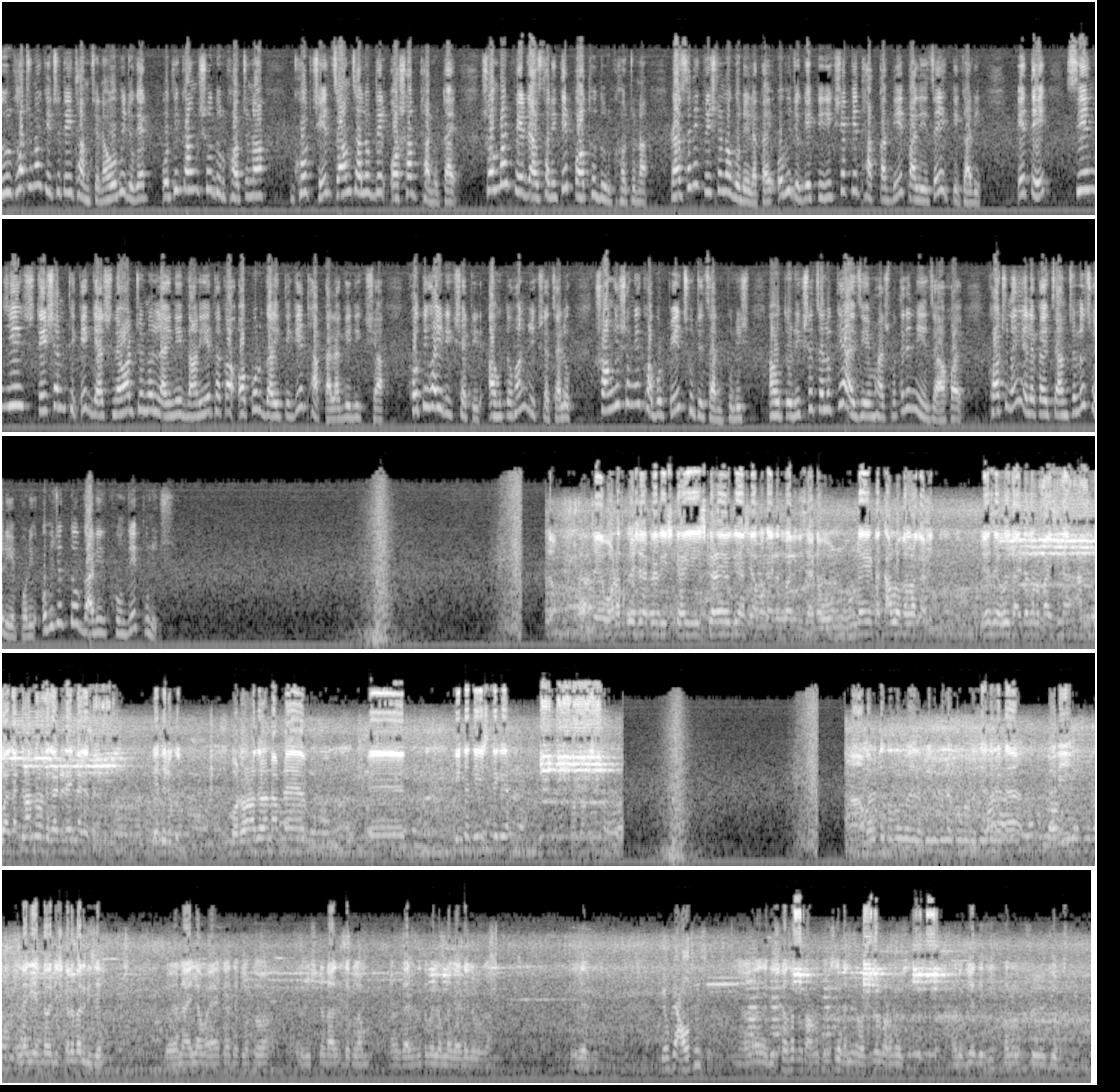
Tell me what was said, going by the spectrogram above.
দুর্ঘটনা কিছুতেই থামছে না। অভিযোগ, এক অধিকাংশ দুর্ঘটনা ঘটছে যান চালকদের অসাবধানতায়। সোমবার ফের রাজধানীতে পথ দুর্ঘটনা। রাজধানী কৃষ্ণনগর এলাকায় অভিযোগে, একটি রিকশাকে ধাক্কা দিয়ে পালিয়ে যায় একটি গাড়ি। এতে সিএনজি স্টেশন থেকে গ্যাস নেওয়ার জন্য লাইনে দাঁড়িয়ে থাকা অপর গাড়িতে গিয়ে ধাক্কা লাগে রিকশা। ক্ষতি হয় রিকশাটির। আহত হন রিকশা চালক। সঙ্গে সঙ্গে খবর পেয়ে ছুটে যান পুলিশ। আহত রিকশা চালককে আইজিএম হাসপাতালে নিয়ে যাওয়া হয়। ঘটনায় এলাকায় চাঞ্চল্য ছড়িয়ে পড়ে। অভিযুক্ত গাড়ির খোঁজে পুলিশ। যে হঠাৎ করে একটা রিক্সা রিক্সাটা আসে আমার গাড়িটা বাইরে দিছে। একটা হুন্ডাই একটা কালো কালার গাড়ি। ঠিক আছে ওই গাড়িটা কোনো পাইছি না। আমি গাড়ি আন্দোলন গাড়িটা না গেছে। এতটুকুই। ঘটনা ধরেন আপনি তিনটা তিরিশ থেকে। আমার তো খবর টেলিফোনে খবর হয়েছে এখানে একটা গাড়ি নাকি একটা রিক্সাটা বাড়ি দিছে। তো এখানে আইলাম এসে দেখলাম তো রিক্সাটা দেখলাম আর গাড়িটা তো পাইলাম না গাড়িটা গেল গা। এই আর কি। কেউ কি আহত হয়েছে? হ্যাঁ, রিক্সা চালক আহত হয়েছে তাদের হসপিটাল পাঠানো হয়েছে। यदि अनुसूयति अस्ति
